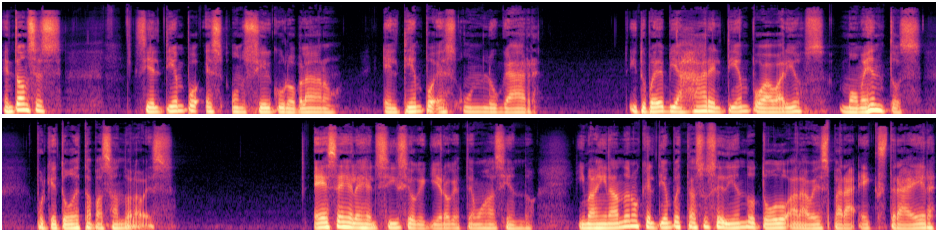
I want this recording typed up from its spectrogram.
Entonces, si el tiempo es un círculo plano, el tiempo es un lugar y tú puedes viajar el tiempo a varios momentos porque todo está pasando a la vez. Ese es el ejercicio que quiero que estemos haciendo, imaginándonos que el tiempo está sucediendo todo a la vez para extraer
